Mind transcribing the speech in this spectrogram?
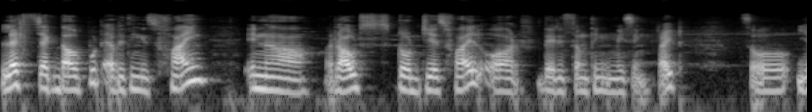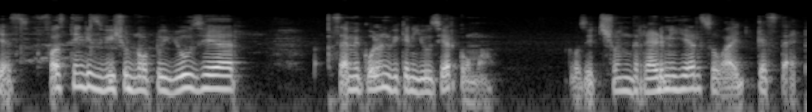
let's check the output. Everything is fine in a routes.js file or there is something missing right? So yes first thing is we should not to use here semicolon we can use here comma because it's showing the readme here so i guess that.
